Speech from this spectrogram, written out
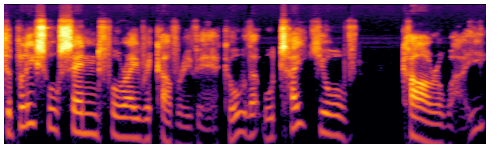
the police will send for a recovery vehicle that will take your car away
